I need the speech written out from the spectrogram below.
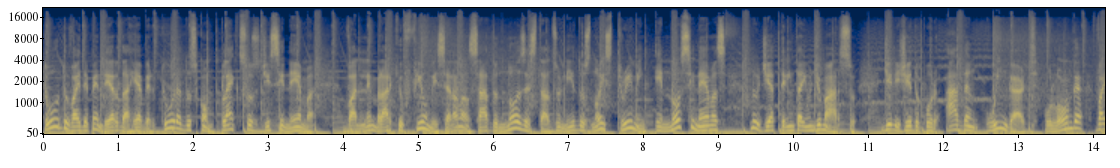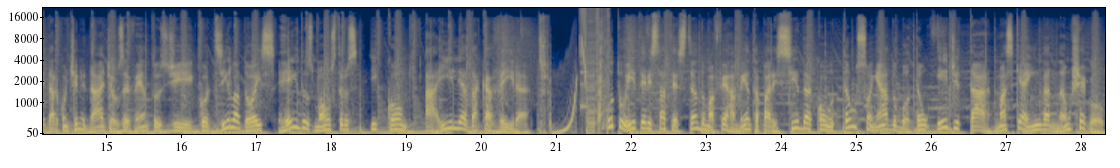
tudo vai depender da reabertura dos complexos de cinema. Vale lembrar que o filme será lançado nos Estados Unidos no streaming e nos cinemas no dia 31 de março. Dirigido por Adam Wingard, o longa vai dar continuidade aos eventos de Godzilla 2, Rei dos Monstros e Kong, a Ilha da Caveira. O Twitter está testando uma ferramenta parecida com o tão sonhado botão editar, mas que ainda não chegou.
